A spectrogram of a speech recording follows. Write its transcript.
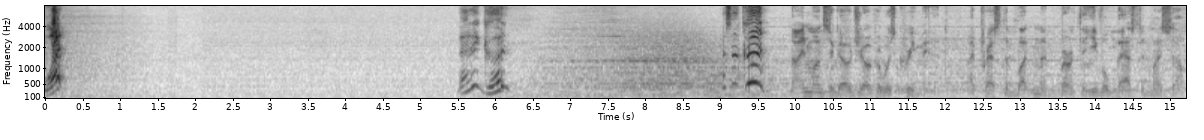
What? That ain't good. That's not good. Nine months ago, Joker was cremated. I pressed the button and burnt the evil bastard myself.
